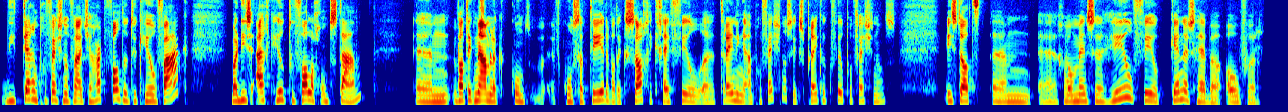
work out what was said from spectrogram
die term professional vanuit je hart valt natuurlijk heel vaak, maar die is eigenlijk heel toevallig ontstaan. Um, wat ik namelijk kon, constateerde, wat ik zag, ik geef veel uh, trainingen aan professionals, ik spreek ook veel professionals, is dat um, uh, gewoon mensen heel veel kennis hebben over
